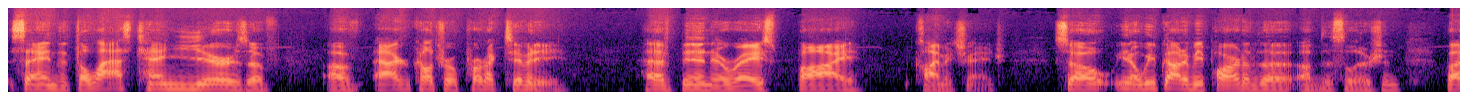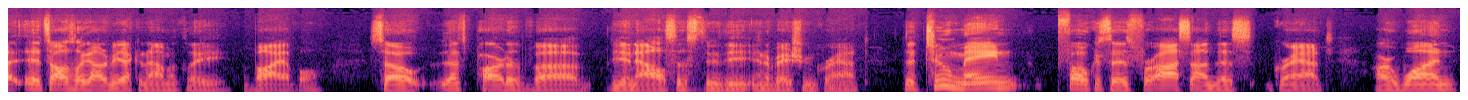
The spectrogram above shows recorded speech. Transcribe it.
saying that the last 10 years of, of agricultural productivity have been erased by climate change. So, you know, we've got to be part of the, of the solution, but it's also got to be economically viable. So that's part of uh, the analysis through the innovation grant. The two main focuses for us on this grant are one,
